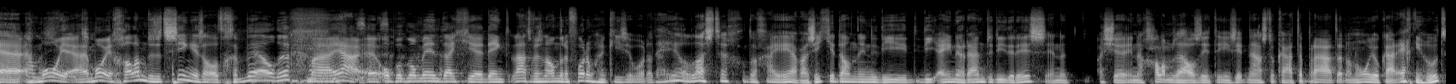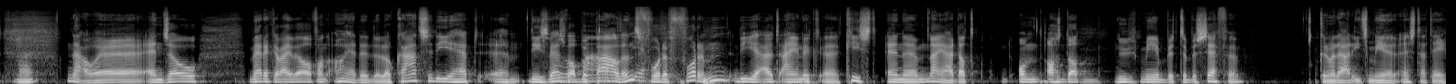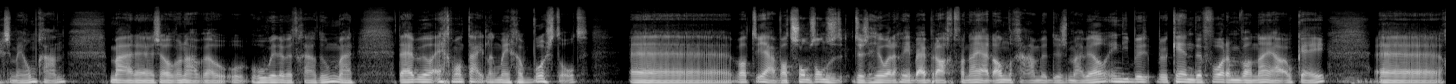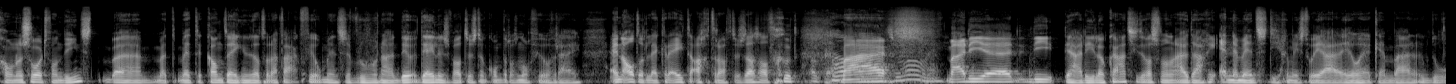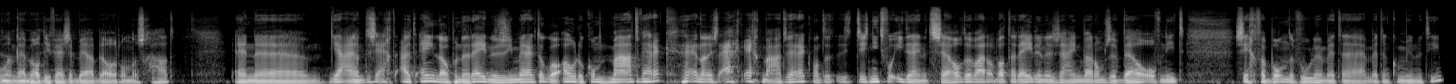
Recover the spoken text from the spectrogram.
een, Alles mooie, een mooie galm, dus het zingen is altijd geweldig. Maar ja, eh, op het moment dat je denkt, laten we eens een andere vorm gaan kiezen, wordt dat heel lastig. Want dan ga je, ja, waar zit je dan in die, die ene ruimte die er is? En het, als je in een galmzaal zit en je zit naast elkaar te praten, dan hoor je elkaar echt niet goed. Nee. Nou, eh, en zo merken wij wel van, oh ja, de, de locatie die je hebt, eh, die is best wel bepalend, ja. voor de vorm die je uiteindelijk eh, kiest. En eh, nou ja, dat, om, als dat nu meer te beseffen, kunnen we daar iets meer eh, strategisch mee omgaan. Maar eh, zo van, nou, wel, hoe, hoe willen we het graag doen? Maar daar hebben we wel echt wel een tijd lang mee geworsteld. Eh, wat, ja, wat soms ons dus heel erg weer bijbracht van, nou ja, dan gaan we dus maar wel in die be- bekende vorm van, nou ja, oké, eh, gewoon een soort van dienst. eh, met, met de kanttekening dat we daar vaak veel mensen vroegen, nou, deel, deel eens wat, dus dan komt er alsnog veel vrij. En altijd lekker eten achteraf, dus dat is altijd goed. Oh, maar maar die, eh, die, ja, die locatie dat was wel een uitdaging. En de mensen die gemist worden, ja, heel herkenbaar. Ik bedoel, we hebben al diverse bel belrondes gehad. En eh, ja, het is echt uiteenlopende redenen. Dus je merkt ook wel, oh, er komt maatwerk. En dan is het eigenlijk echt maatwerk. Want het, is niet voor iedereen hetzelfde waar, wat de redenen zijn waarom ze wel of niet zich verbonden voelen met, eh, met een community.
